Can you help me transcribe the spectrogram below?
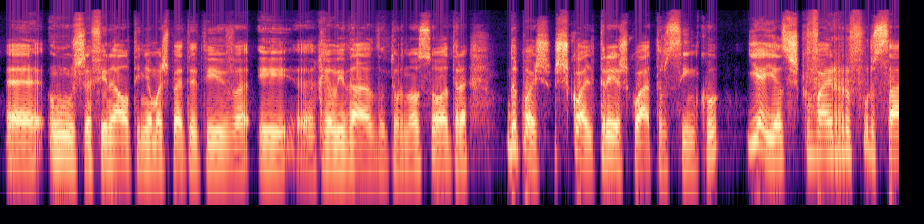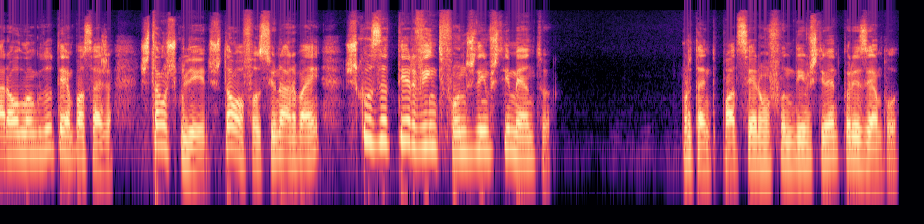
Uh, uns, afinal, tinham uma expectativa e a realidade tornou-se outra. Depois, escolhe 3, 4, 5 e é esses que vai reforçar ao longo do tempo. Ou seja, estão escolhidos, estão a funcionar bem, escusa de ter 20 fundos de investimento. Portanto, pode ser um fundo de investimento, por exemplo,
